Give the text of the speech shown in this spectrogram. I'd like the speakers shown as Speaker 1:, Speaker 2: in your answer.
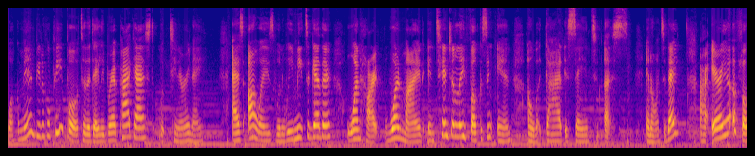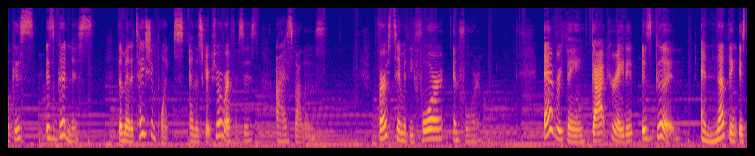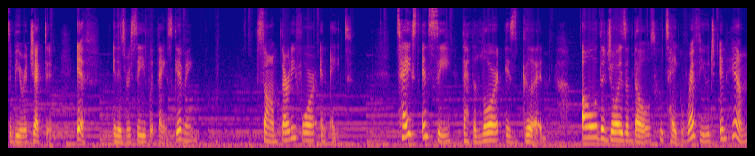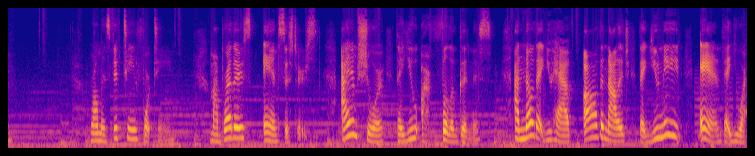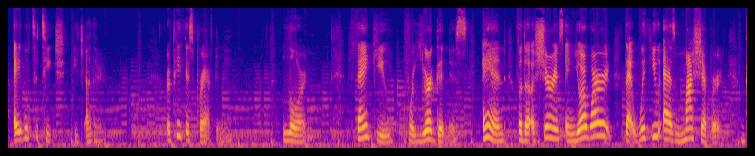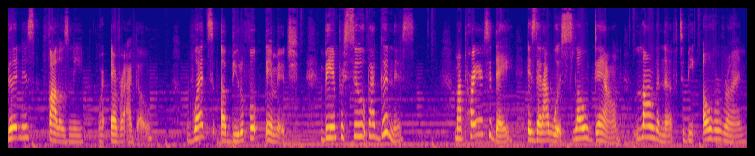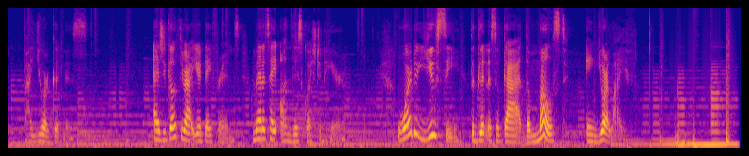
Speaker 1: Welcome in, beautiful people, to the Daily Bread Podcast with Tina Renea. As always, when we meet together, one heart, one mind, intentionally focusing in on what God is saying to us. And on today, our area of focus is goodness. The meditation points and the scriptural references are as follows 1 Timothy 4 and 4. Everything God created is good and nothing is to be rejected if it is received with thanksgiving. Psalm 34 and 8. Taste and see that the Lord is good. Oh, the joys of those who take refuge in Him. Romans 15 14. My brothers and sisters, I am sure that you are full of goodness. I know that you have all the knowledge that you need and that you are able to teach each other. Repeat this prayer after me. Lord, thank you for your goodness and for the assurance in your word that with you as my shepherd, goodness follows me wherever I go. What a beautiful image, being pursued by goodness. My prayer today is that I would slow down long enough to be overrun by your goodness. As you go throughout your day, friends, meditate on this question here Where do you see the goodness of God the most in your life?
